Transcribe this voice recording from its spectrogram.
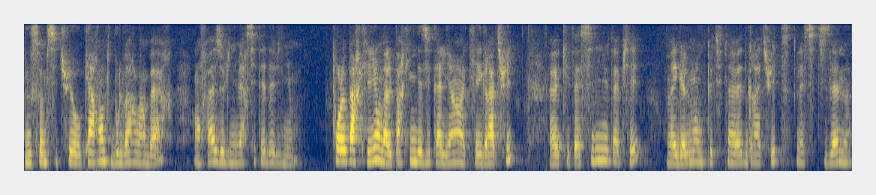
Nous sommes situés au 40 boulevard Limbert, en face de l'Université d'Avignon. Pour le parking, on a le parking des Italiens euh, qui est gratuit, euh, qui est à 6 minutes à pied. On a également une petite navette gratuite, la Citizen,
